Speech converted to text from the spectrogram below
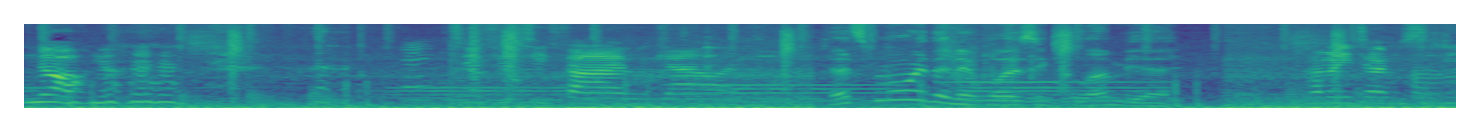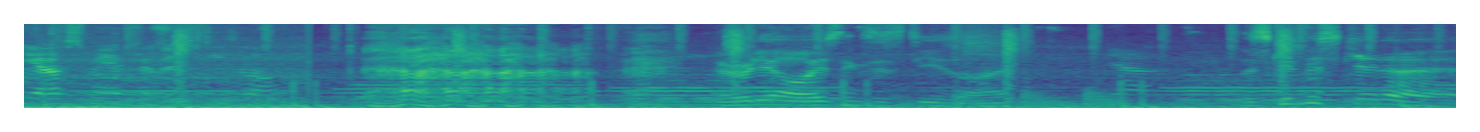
No, no. That's more than it was in Colombia. How many times did he ask me if it was diesel? Everybody always thinks it's diesel, huh? Yeah. Let's give this kid a,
